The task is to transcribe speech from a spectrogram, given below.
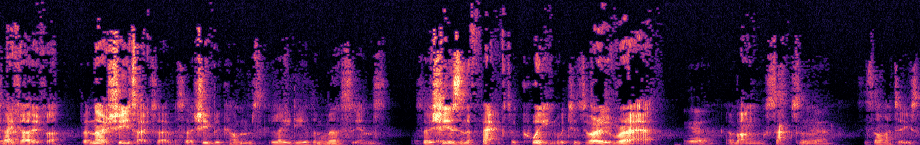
take Yeah. over. But no, she takes over, so she becomes Lady of the Mercians. So she is in effect a queen, which is very rare Yeah. among Saxon Yeah. societies.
